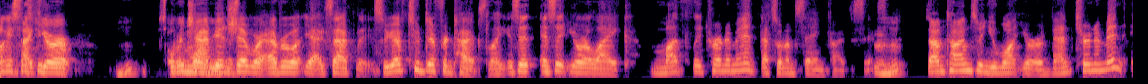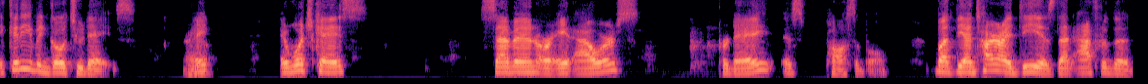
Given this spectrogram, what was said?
okay, so Like your more- so your we'll be more championship, where everyone, yeah, exactly. So you have two different types. Like, is it is it your like monthly tournament? That's what I'm saying, five to 6 realistic. Mhm. Sometimes when you want your event tournament, it could even go two days, right? In which case, seven or eight hours per day is possible. But the entire idea is that after the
